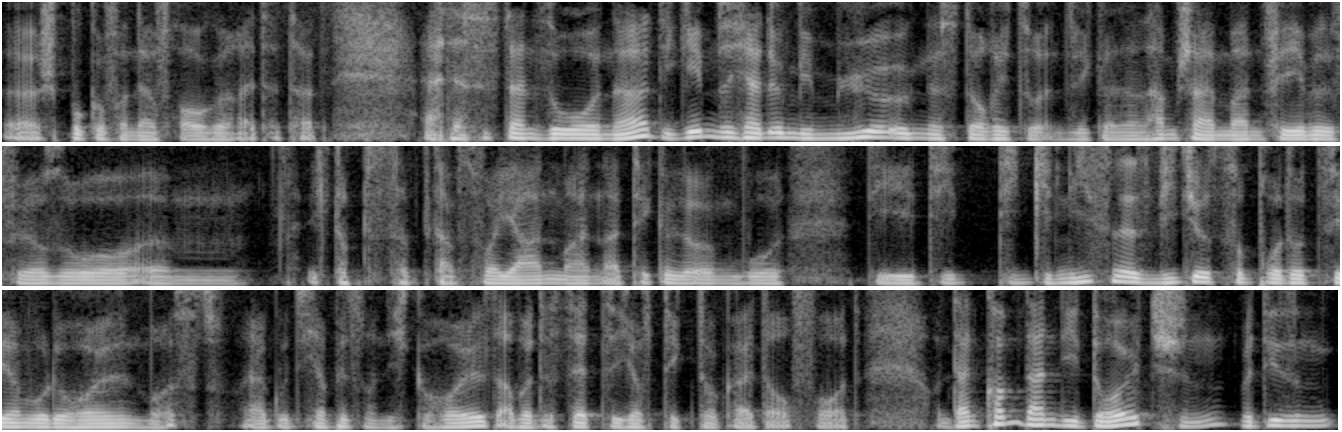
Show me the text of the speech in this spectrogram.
äh, Spucke von der Frau gerettet hat. Ja, das ist dann so, ne? Die geben sich halt irgendwie Mühe, irgendeine Story zu entwickeln. Dann haben scheinbar ein Febel für so, ähm, ich glaube, das gab es vor Jahren mal einen Artikel irgendwo, die, die, die genießen es, Videos zu produzieren, wo du heulen musst. Ja gut, ich habe jetzt noch nicht geheult, aber das setzt sich auf TikTok halt auch fort. Und dann kommen dann die Deutschen mit diesem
